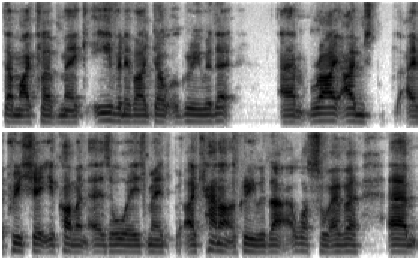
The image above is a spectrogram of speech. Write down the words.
that my club make, even if I don't agree with it." Um, Rye, I'm I appreciate your comment as always, mate, but I cannot agree with that whatsoever. Um,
